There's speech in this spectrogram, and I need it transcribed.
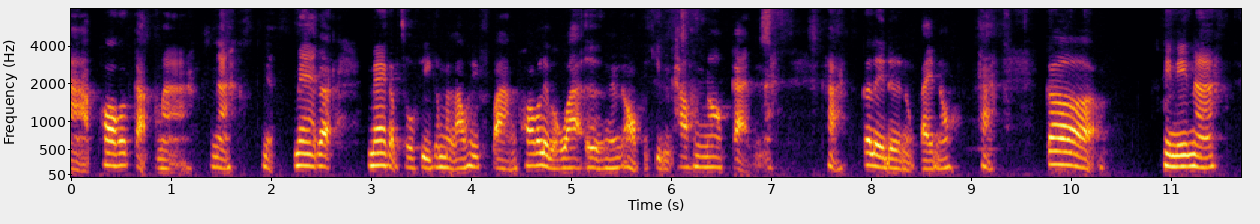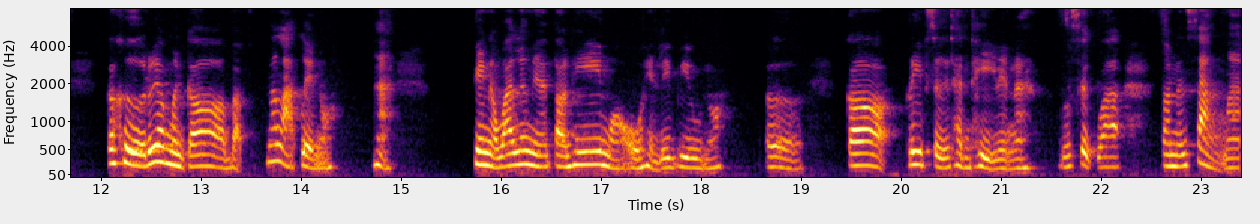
อาบพ่อก็กลับมานะเนี่ยแม่ก็แม่กับโซฟีก็มาเล่าให้ฟัง พ่อก็เลยบอกว่าเอองั้นออกไปกินข้าวข้างนอกกันนะค่ะ ก็เลยเดินออกไปเนาะค่ะ ก็ทีนี้นะ ก็คือเรื่องมันก็แบบ น่ารักเลยเนาะะเพียงแต่ว่าเรื่องเนี้ยตอนที่หมอโอเห็นรีวิวเนาะเออ ก็รีบซื้อทันทีเลยนะ รู้สึกว่าตอนนั้นสั่งมา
